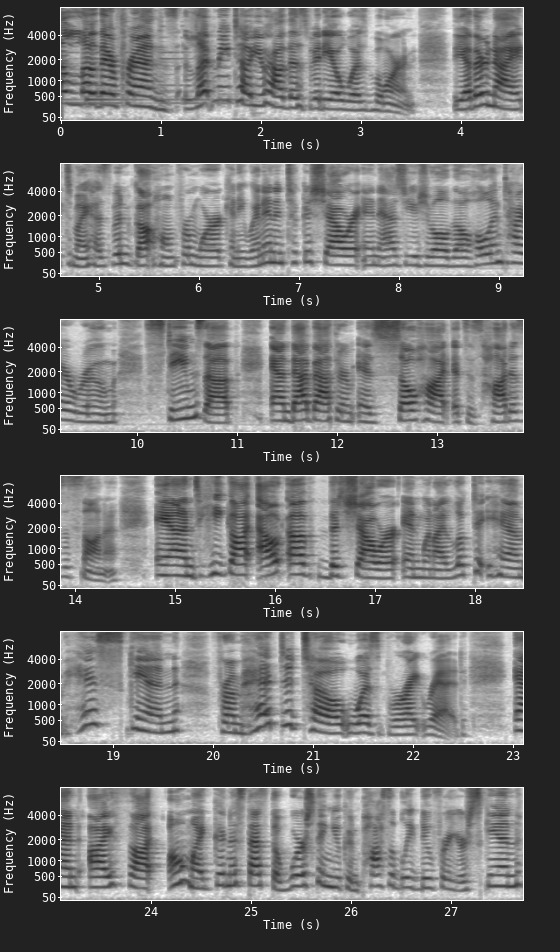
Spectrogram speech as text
Hello there friends. Let me tell you how this video was born. The other night, my husband got home from work and he went in and took a shower and as usual, the whole entire room steams up and that bathroom is so hot. It's as hot as a sauna. And he got out of the shower and when I looked at him, his skin from head to toe was bright red. And I thought, oh my goodness, that's the worst thing you can possibly do for your skin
